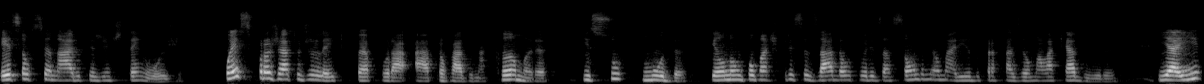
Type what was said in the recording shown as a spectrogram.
Esse é o cenário que a gente tem hoje. Com esse projeto de lei que foi aprovado na Câmara, isso muda. Eu não vou mais precisar da autorização do meu marido para fazer uma laqueadura. E aí,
